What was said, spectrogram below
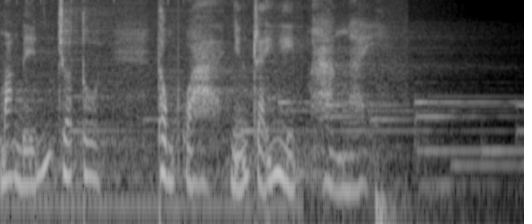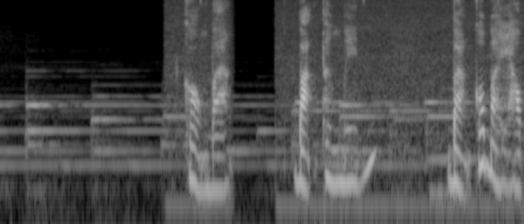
mang đến cho tôi thông qua những trải nghiệm hàng ngày. Còn bạn bạn thân mến, bạn có bài học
